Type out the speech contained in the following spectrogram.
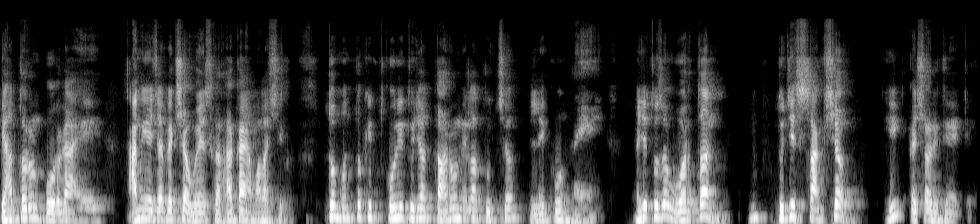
की हा तरुण पोरगा आहे. आम्ही याच्यापेक्षा वयस्कर हा काय आम्हाला शिक तो म्हणतो की कोणी तुझ्या तारुण्याला तुच्छ लेखू नये. म्हणजे तुझं वर्तन तुझी साक्ष ही कशा रीतीने येते?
